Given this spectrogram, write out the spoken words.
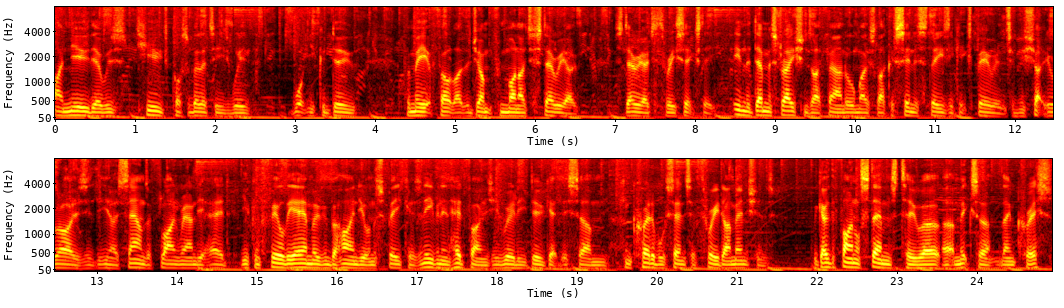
I knew there was huge possibilities with what you could do. For me, it felt like the jump from mono to stereo, stereo to 360. Even the demonstrations I found almost like a synesthetic experience. If you shut your eyes, you know, sounds are flying around your head. You can feel the air moving behind you on the speakers, and even in headphones, you really do get this um, incredible sense of three dimensions. We gave the final stems to uh, a mixer named Chris,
